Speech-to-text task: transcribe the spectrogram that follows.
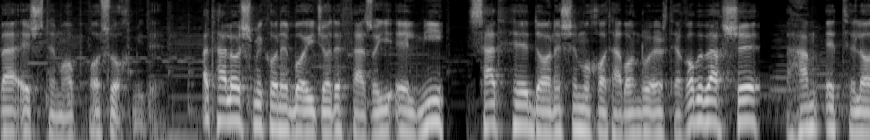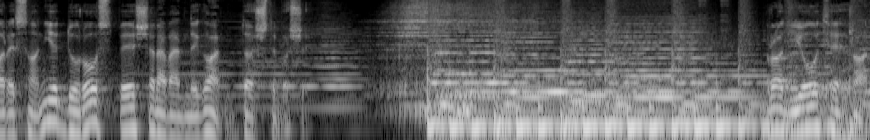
و اجتماع پاسخ میده و تلاش می‌کنه با ایجاد فضای علمی سطح دانش مخاطبان رو ارتقا ببخشه و هم اطلاع رسانی درست به شنوندگان داشته باشه. رادیو تهران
